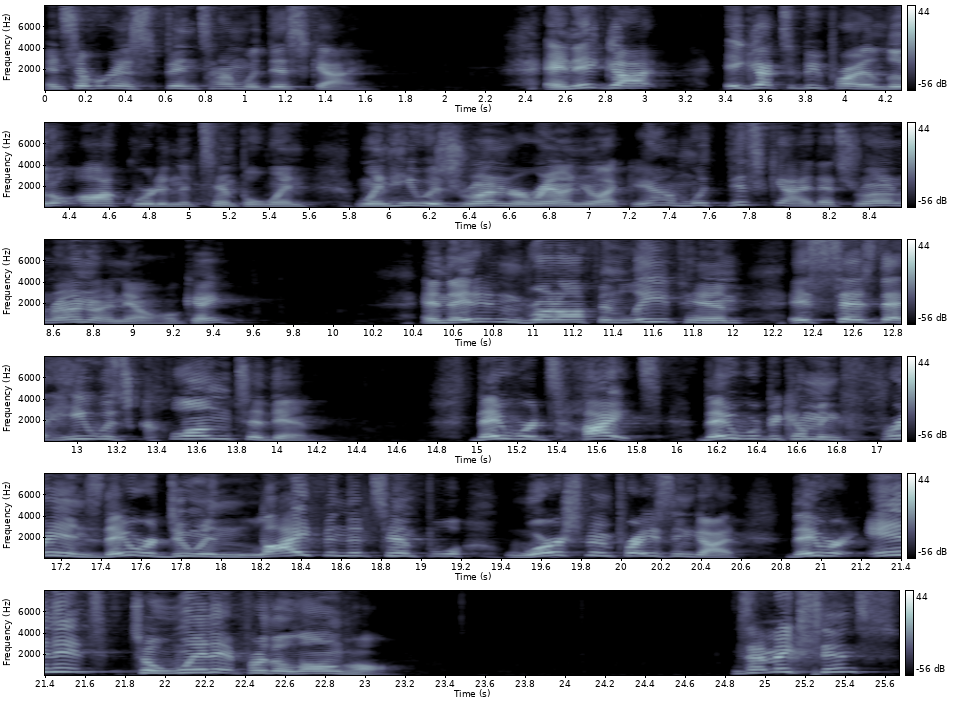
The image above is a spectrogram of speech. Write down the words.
and said, We're to spend time with this guy. And it got it got to be probably a little awkward in the temple when when he was running around. You're like, yeah, I'm with this guy that's running around right now, okay? And they didn't run off and leave him. It says that he was clung to them. They were tight. They were becoming friends. They were doing life in the temple, worshiping, praising God. They were in it to win it for the long haul. Does that make sense?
